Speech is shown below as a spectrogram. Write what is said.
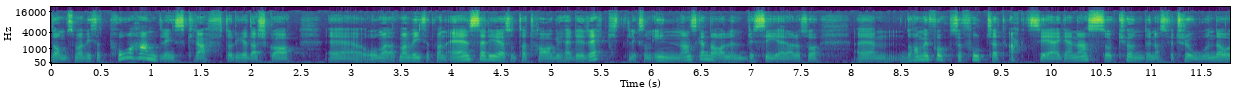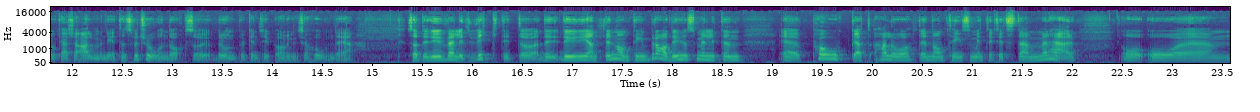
de som har visat på handlingskraft och ledarskap eh, och att man visar att man är seriös och tar tag i det här direkt liksom innan skandalen briserar och så. Eh, då har man ju också fortsatt aktieägarnas och kundernas förtroende och kanske allmänhetens förtroende också beroende på vilken typ av organisation det är. Så att det är ju väldigt viktigt och det, det är ju egentligen någonting bra. Det är ju som en liten eh, poke att hallå, det är någonting som inte riktigt stämmer här. Och, och ehm,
